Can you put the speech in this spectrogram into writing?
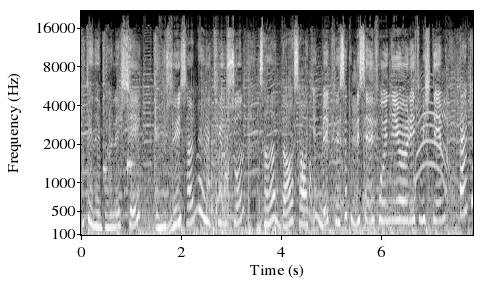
Bu da ne böyle şey? Bu müziği sen mi öğretiyorsun? Sana daha sakin ve klasik bir senfoniyi öğretmiştim. Bence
